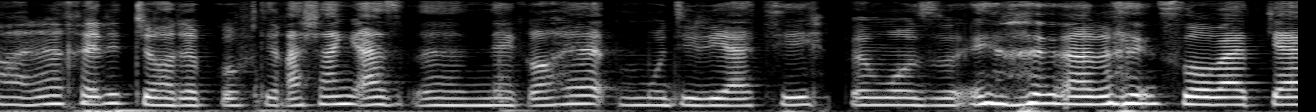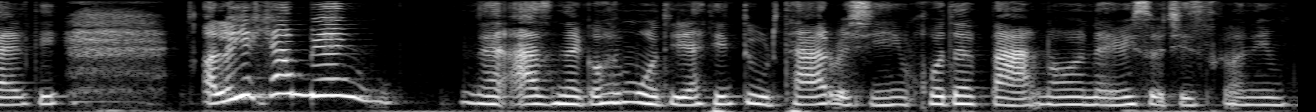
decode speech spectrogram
آره خیلی جالب گفتی. قشنگ از نگاه مدیریتی به موضوع این صحبت کردی. حالا یکم بیایم از نگاه مدیریتی دورتر بشیم. خود برنامه نویس رو چیز کنیم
